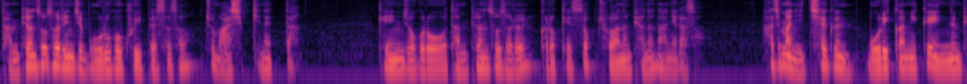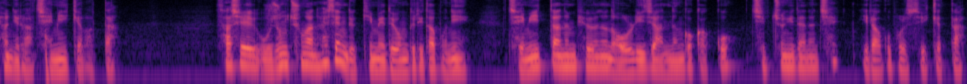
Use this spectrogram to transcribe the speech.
단편 소설인지 모르고 구입했어서 좀 아쉽긴 했다. 개인적으로 단편 소설을 그렇게 썩 좋아하는 편은 아니라서. 하지만 이 책은 몰입감이 꽤 있는 편이라 재미있게 봤다. 사실 우중충한 회색 느낌의 내용들이다 보니 재미있다는 표현은 어울리지 않는 것 같고 집중이 되는 책이라고 볼 수 있겠다.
